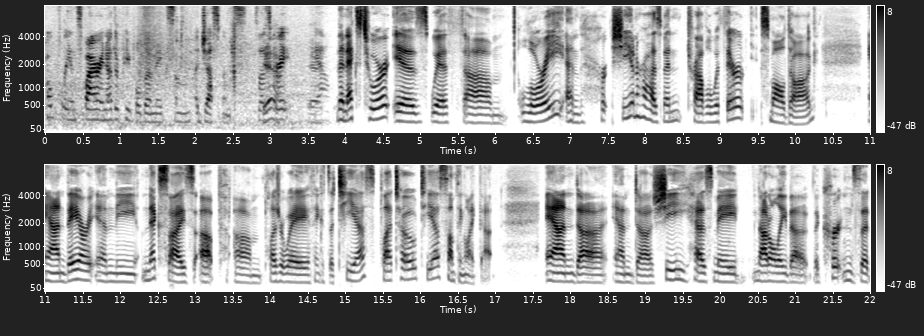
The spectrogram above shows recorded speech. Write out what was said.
hopefully inspiring other people to make some adjustments. So that's Yeah, great. yeah. The next tour is with um, Lori, and her, she and her husband travel with their small dog, and they are in the next size up um, Pleasureway. I think it's a TS Plateau TS, something like that. And uh, and uh, she has made not only the the curtains that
